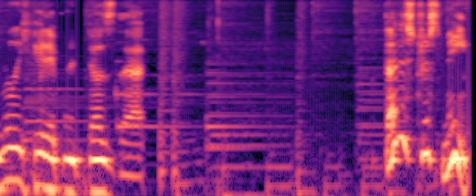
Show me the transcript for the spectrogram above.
really hate it when it does that. That is just me.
